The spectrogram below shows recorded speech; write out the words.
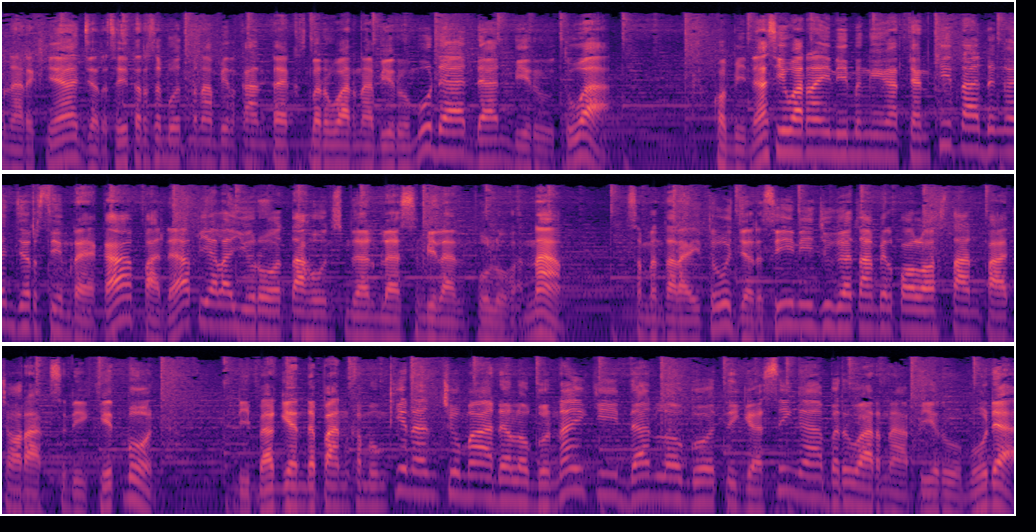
Menariknya, jersey tersebut menampilkan teks berwarna biru muda dan biru tua. Kombinasi warna ini mengingatkan kita dengan jersey mereka pada Piala Euro tahun 1996. Sementara itu, jersey ini juga tampil polos tanpa corak sedikit pun. Di bagian depan kemungkinan cuma ada logo Nike dan logo tiga singa berwarna biru muda.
